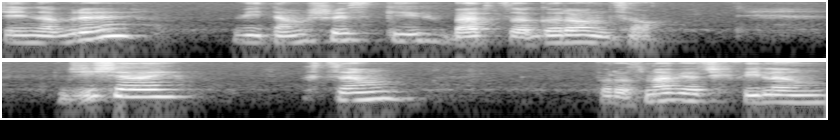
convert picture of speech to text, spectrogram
Dzień dobry, witam wszystkich bardzo gorąco. Dzisiaj chcę porozmawiać chwilę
